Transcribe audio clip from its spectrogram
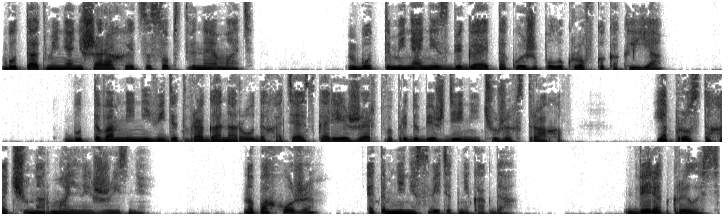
будто от меня не шарахается собственная мать, будто меня не избегает такой же полукровка, как и я. будто во мне не видят врага народа, хотя я скорее жертва предубеждений чужих страхов. Я просто хочу нормальной жизни. Но, похоже, это мне не светит никогда. Дверь открылась.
